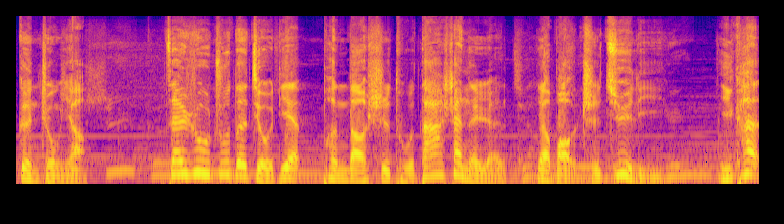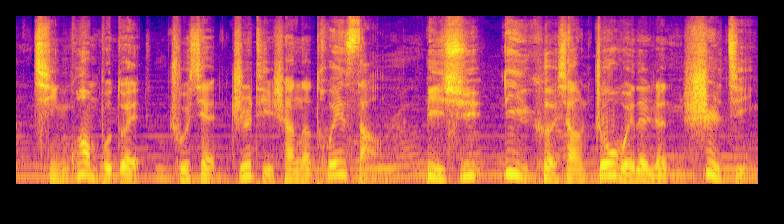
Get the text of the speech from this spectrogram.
更重要。在入住的酒店碰到试图搭讪的人，要保持距离。一看情况不对，出现肢体上的推搡，必须立刻向周围的人示警。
